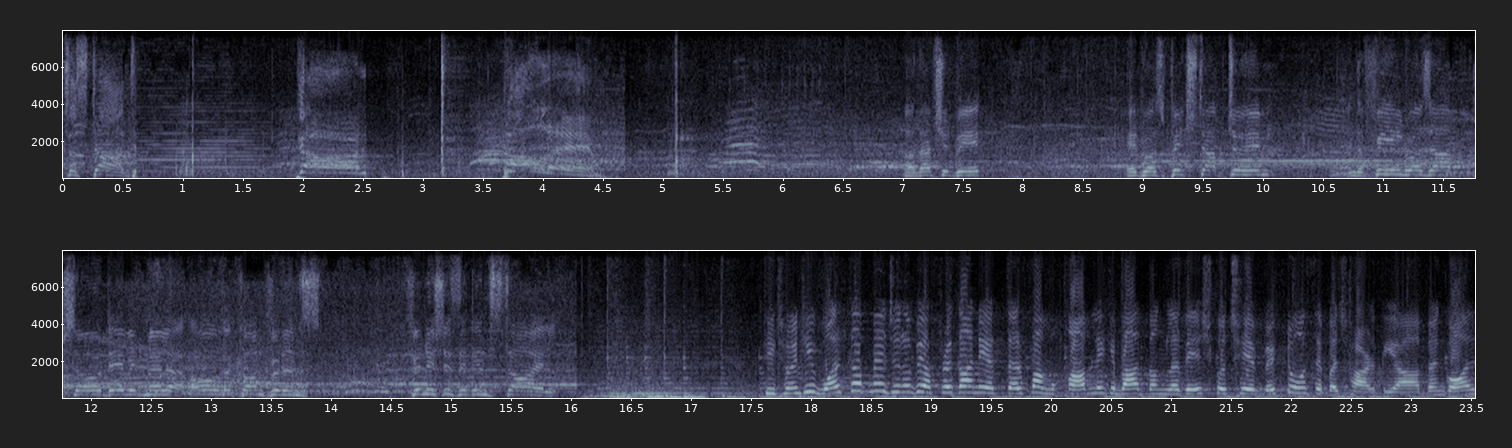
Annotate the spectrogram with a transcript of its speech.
Oh, what a start. Gone! Bowled him! Oh, that should be it. It was pitched up to him, and the field was up. So David Miller, all the confidence, finishes it in style. T twenty World Cup में जनूबी अफ्रीका ने एक तरफा मुकाबले के बाद बांग्लादेश को छह विकेटों से पछाड़ दिया बंगाल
